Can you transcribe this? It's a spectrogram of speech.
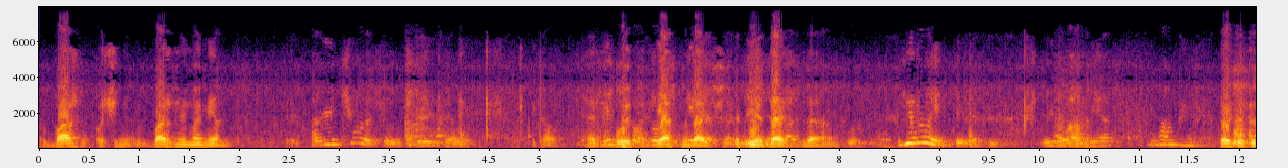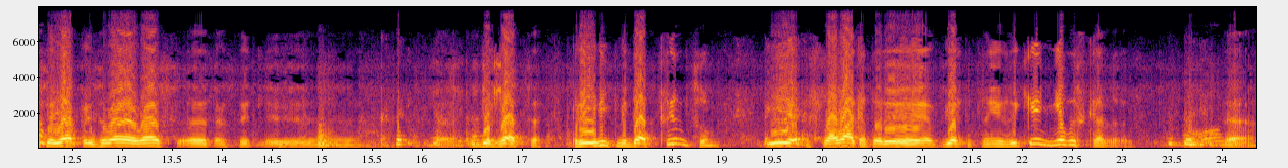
важный, очень важный момент. А для чего это? Да. Это будет ясно дальше. Это дальше, да. Ему интересно. Или вам. Так что я призываю вас, э, так сказать, э, э, удержаться, проявить медат цинцум и слова, которые вертятся на языке, не высказывать. Да,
